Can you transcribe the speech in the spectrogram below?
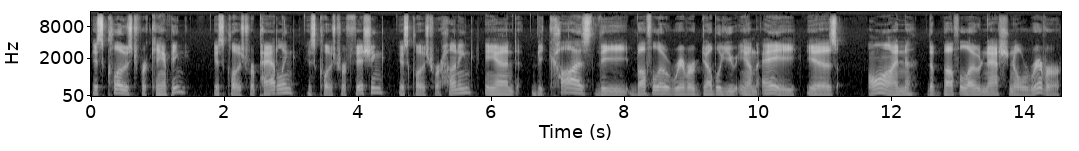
It's closed for camping, it's closed for paddling, it's closed for fishing, it's closed for hunting, and because the Buffalo River WMA is on the Buffalo National River,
